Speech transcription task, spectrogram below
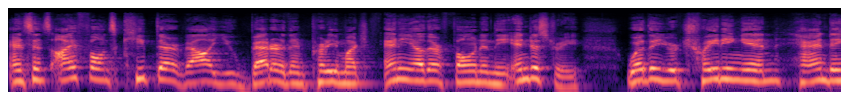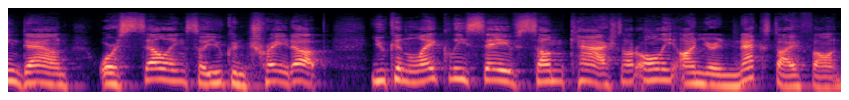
And since iPhones keep their value better than pretty much any other phone in the industry, whether you're trading in, handing down, or selling so you can trade up, you can likely save some cash not only on your next iPhone,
